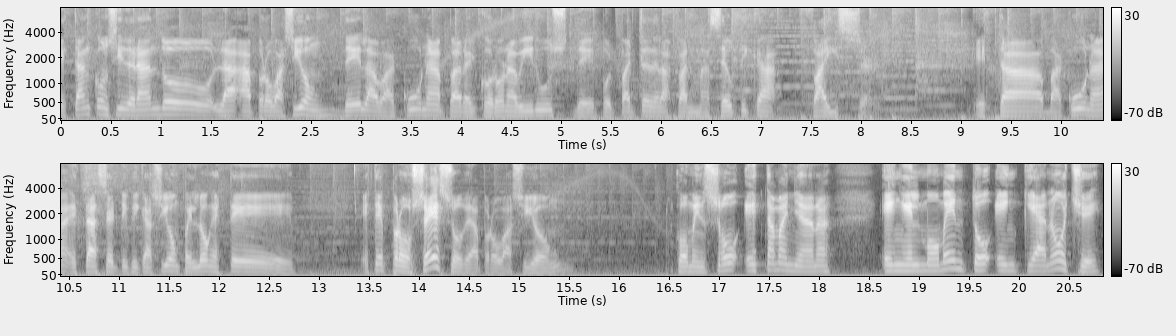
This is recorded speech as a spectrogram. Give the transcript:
están considerando la aprobación de la vacuna para el coronavirus de, por parte de la farmacéutica Pfizer. Esta vacuna, esta certificación, perdón, este, este proceso de aprobación comenzó esta mañana en el momento en que anoche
